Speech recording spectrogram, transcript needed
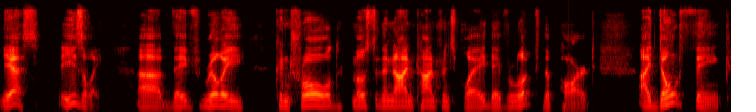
Yes, easily. Uh, they've really controlled most of the non-conference play. They've looked the part. I don't think,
